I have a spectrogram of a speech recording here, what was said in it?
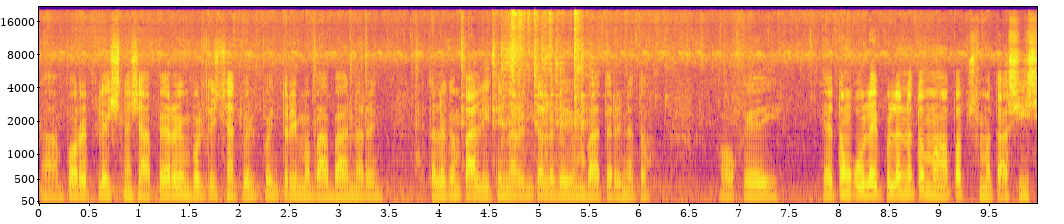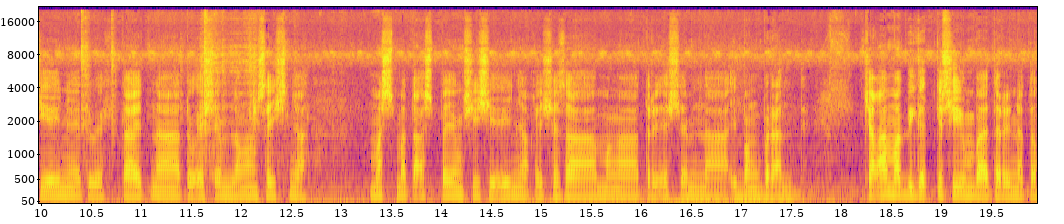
Ah, for replace na siya. Pero yung voltage niya 12.3, mababa na rin. Talagang palitin na rin talaga yung battery na to. Okay. Etong kulay pula na to mga paps, mataas CCA na ito eh. Kahit na 2SM lang ang size niya, mas mataas pa yung CCA niya kaysa sa mga 3SM na ibang brand. Tsaka mabigat kasi yung battery na to.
